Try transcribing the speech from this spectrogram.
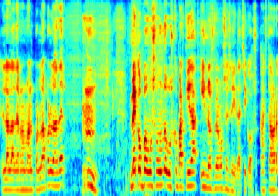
la ladder normal por la Pro Ladder. me compongo un segundo, busco partida. Y nos vemos enseguida, chicos. Hasta ahora.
